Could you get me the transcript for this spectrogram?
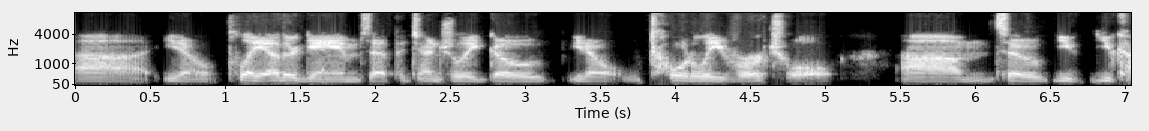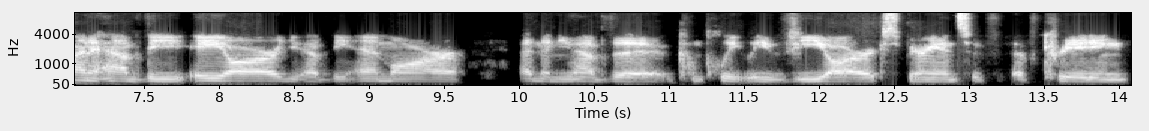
uh, you know, play other games that potentially go, you know, totally virtual. Um, so you you kind of have the AR, you have the MR, and then you have the completely VR experience of, of creating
